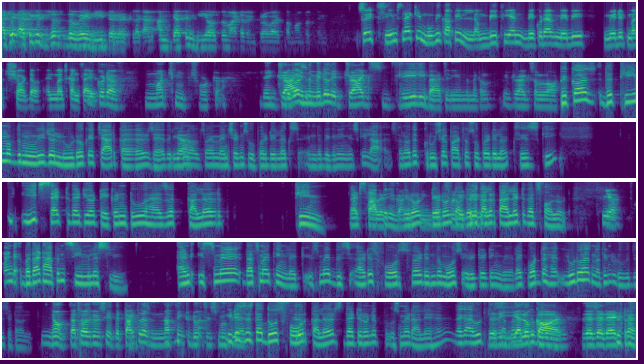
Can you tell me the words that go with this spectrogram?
I think I think it's just the way he did it. Like I'm I'm guessing he also might have improvised some of the things. So it seems like a movie काफी लंबी थी and they could have maybe made it much shorter and much concise. It could have much m- shorter. They drag Because- in the middle. It drags really badly in the middle. It drags a lot. because the theme of the movie जो ludo के चार colors है the reason Yeah. also I mentioned super deluxe in the beginning is कि la- one of the crucial parts of super deluxe is कि each set that you're taken to has a color theme that's palette happening kind they of don't thing they that's don't talk. there's a related. color palette that's followed Yeah. and but that happens seamlessly and isme that's my thing like isme this that is force fed in the most irritating way like what the hell ludo has nothing to do with this at all No, that's what I was going to say. The title has nothing to do with this movie. it is at just that those four colors that इन्होंने उसमें डाले हैं like I would There's a अपना yellow video car. बनाऊंगा, There's a to red. try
